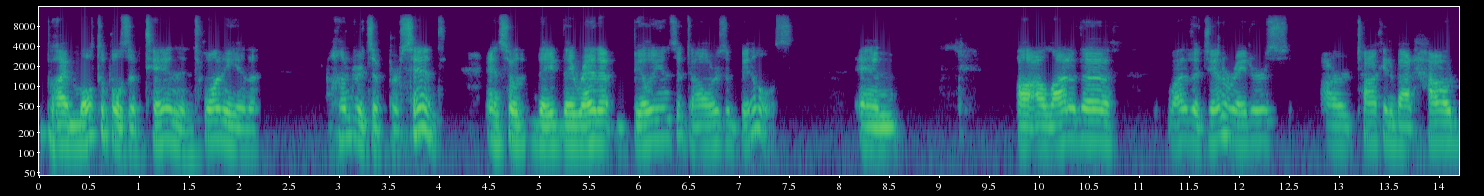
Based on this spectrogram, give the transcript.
by multiples of 10 and 20 and hundreds of percent and so they they ran up billions of dollars of bills. And a, a lot of the a lot of the generators are talking about how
